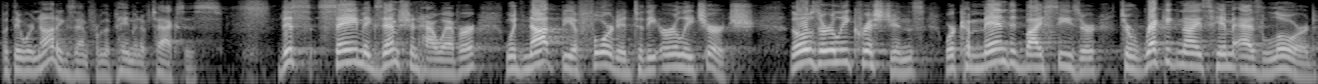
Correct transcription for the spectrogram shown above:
but they were not exempt from the payment of taxes. This same exemption, however, would not be afforded to the early church. Those early Christians were commanded by Caesar to recognize him as Lord.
